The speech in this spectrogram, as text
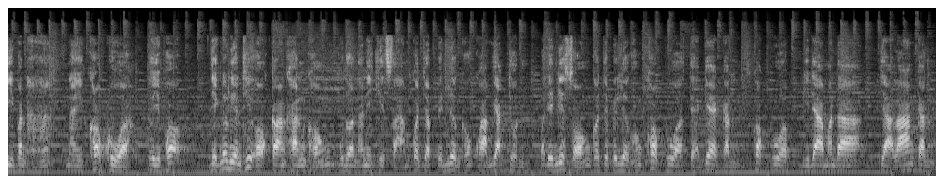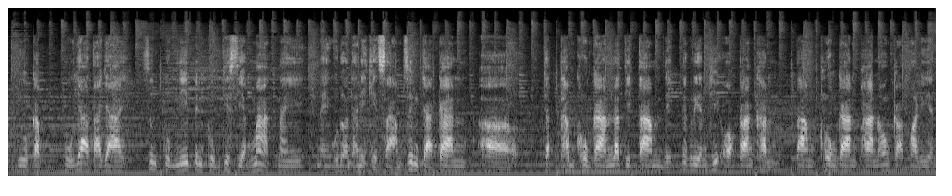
มีปัญหาในครอบครัว โดยเฉพาะ เด็กนักเรียนที่ออกกลางคันของอุดรธานีเขต3ก็จะเป็นเรื่องของความยากจน ประเด็นที่ 2 ก็จะเป็นเรื่องของครอบครัว แตกแยกกัน ครอบครัวบิดามารดาหย่าร้างกันอยู่กับปู่ย่าตายาย ซึ่งกลุ่มนี้เป็นกลุ่มที่เสี่ยงมากในในอุดรธานีเขต3ซึ่งจากการจัดทำโครงการและติดตามเด็กนักเรียนที่ออกกลางคัน ตามโครงการพาน้องกลับมาเรียน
